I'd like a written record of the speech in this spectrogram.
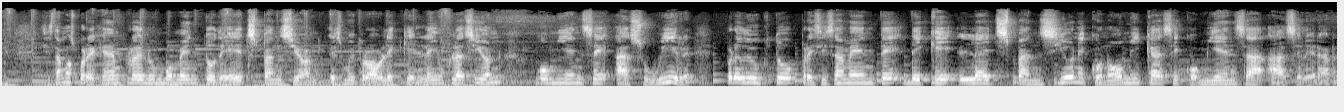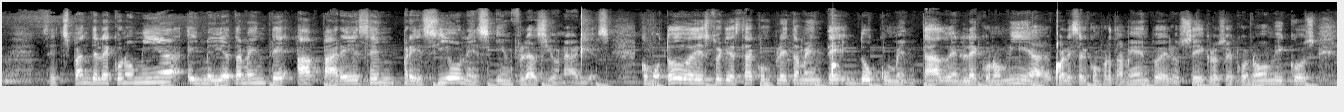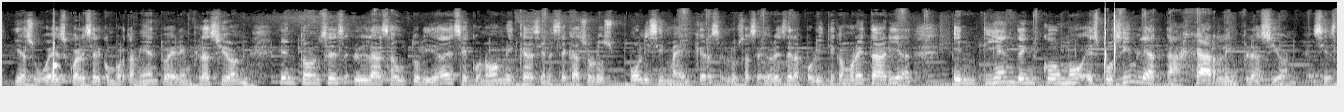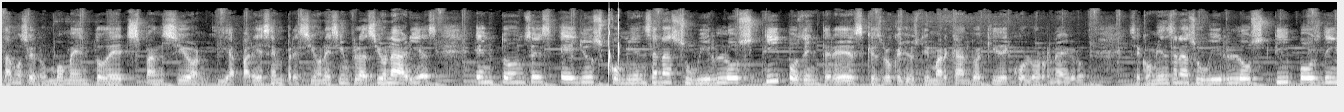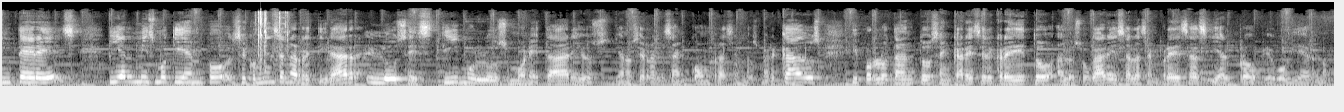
estamos, por ejemplo, en un momento de expansión, es muy probable que la inflación comience a subir, producto precisamente de que la expansión económica se comienza a acelerar. Se expande la economía e inmediatamente aparecen presiones inflacionarias. Como todo esto ya está completamente documentado en la economía, cuál es el comportamiento de los ciclos económicos y a su vez cuál es el comportamiento de la inflación, entonces las autoridades económicas, en este caso los policy makers, los hacedores de la política monetaria, entienden cómo es posible atajar la inflación. Si estamos en un momento de expansión y aparecen presiones inflacionarias, entonces ellos comienzan a subir los tipos de interés, que es lo que yo estoy marcando aquí de color negro. Se comienzan a subir los tipos de interés y al mismo tiempo se comienzan a retirar los estímulos monetarios. Ya no se realizan compras en los mercados y por lo tanto se encarece el crédito a los hogares, a las empresas y al propio gobierno.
